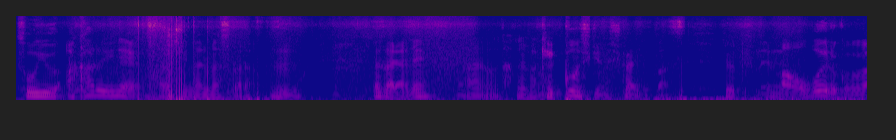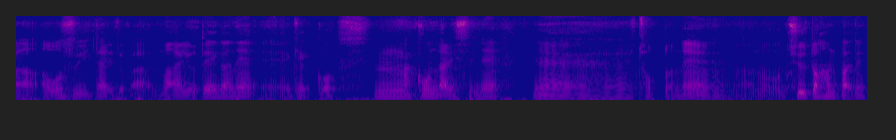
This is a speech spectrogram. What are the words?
そういう明るいね、話になりますから。うん。だからね、あの、例えば結婚式の司会とか、ちょっとね、まあ覚えることが多すぎたりとか、まあ予定がね、えー、結構、うん、まあ混んだりしてね、えー、ちょっとね、あの、中途半端で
